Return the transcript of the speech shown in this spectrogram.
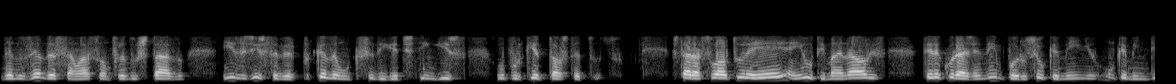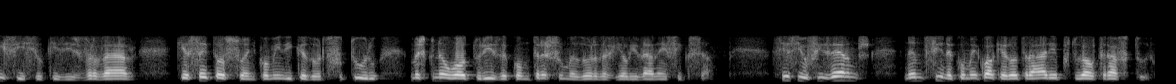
da mesendação à sombra do Estado e exigir saber por cada um que se diga distinguir-se o porquê de tal estatuto. Estar à sua altura é, em última análise, ter a coragem de impor o seu caminho, um caminho difícil que exige verdade, que aceita o sonho como indicador de futuro, mas que não o autoriza como transformador da realidade em ficção. Se assim o fizermos, na medicina como em qualquer outra área, Portugal terá futuro.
